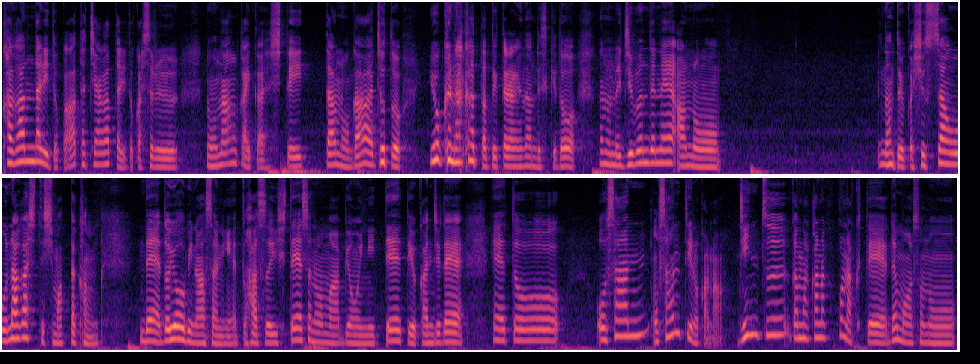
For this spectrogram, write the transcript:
かがんだりとか立ち上がったりとかするのを何回かしていったのがちょっと良くなかったって言ったらあれなんですけどなので自分でねあのなんというか出産を促してしまった感で土曜日の朝に、えっと、破水してそのまま病院に行ってっていう感じでえっとお産お産っていうのかな？陣痛がなかなか来なくてでもその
